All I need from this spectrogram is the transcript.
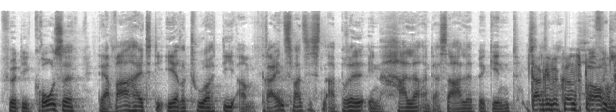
für die große Der Wahrheit, die Ehre-Tour, die am 23. April in Halle an der Saale beginnt. Ich Danke, wir können es brauchen.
